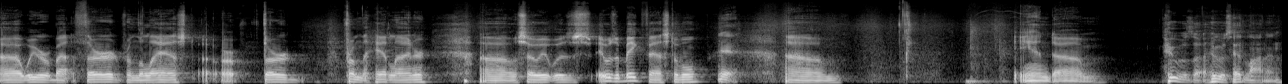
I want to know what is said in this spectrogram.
Uh, we were about third from the last, uh, or third from the headliner. Uh, so it was it was a big festival, Yeah. um, and um, Who was uh, who was headlining?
